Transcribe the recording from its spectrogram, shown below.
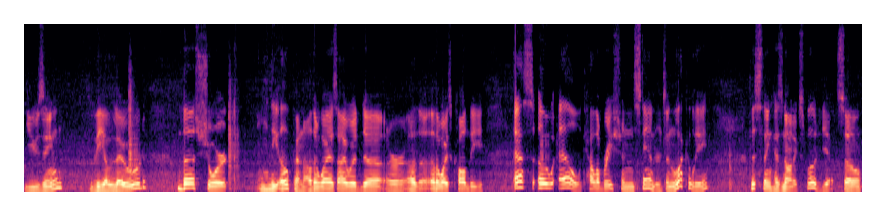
using the load, the short, and the open. Otherwise I would, uh, or otherwise called the SOL calibration standards. And luckily, this thing has not exploded yet. So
